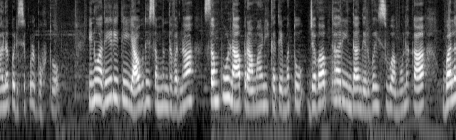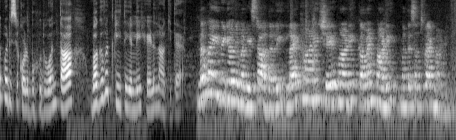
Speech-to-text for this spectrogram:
ಬಲಪಡಿಸಿಕೊಳ್ಳಬಹುದು ಇನ್ನು ಅದೇ ರೀತಿ ಯಾವುದೇ ಸಂಬಂಧವನ್ನ ಸಂಪೂರ್ಣ ಪ್ರಾಮಾಣಿಕತೆ ಮತ್ತು ಜವಾಬ್ದಾರಿಯಿಂದ ನಿರ್ವಹಿಸುವ ಮೂಲಕ ಬಲಪಡಿಸಿಕೊಳ್ಳಬಹುದು ಅಂತ ಭಗವದ್ಗೀತೆಯಲ್ಲಿ ಹೇಳಲಾಗಿದೆ. ನಮ್ಮ ಈ ವಿಡಿಯೋ ನಿಮಗೆ ಇಷ್ಟ ಆದಲ್ಲಿ ಲೈಕ್ ಮಾಡಿ, ಶೇರ್ ಮಾಡಿ, ಕಮೆಂಟ್ ಮಾಡಿ ಮತ್ತೆ ಸಬ್ಸ್ಕ್ರೈಬ್ ಮಾಡಿ.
